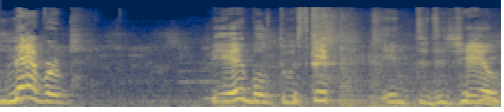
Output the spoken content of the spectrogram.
Will never be able to escape into the jail.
